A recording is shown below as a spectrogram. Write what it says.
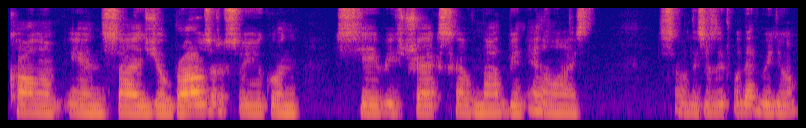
column inside your browser so you can see which tracks have not been analyzed. So this is it for that video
